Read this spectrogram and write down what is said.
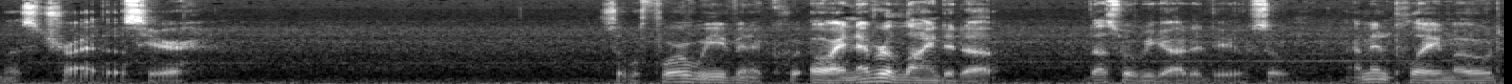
let's try this here. So before we even equip, oh, I never lined it up. That's what we got to do. So I'm in play mode.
